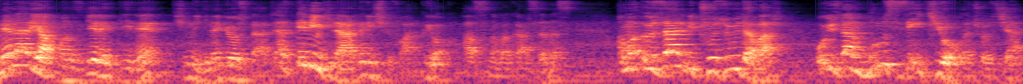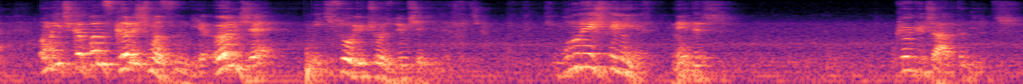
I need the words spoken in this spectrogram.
neler yapmanız gerektiğini şimdi yine göstereceğiz. Deminkilerden hiçbir farkı yok aslına bakarsanız. Ama özel bir çözümü de var. O yüzden bunu size iki yolla çözeceğim. Ama hiç kafanız karışmasın diye önce iki soruyu çözdüğüm şekilde çözeceğim. Şimdi bunun eşleniği nedir? Kök 3 artı 1'dir.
